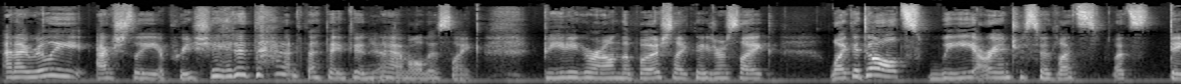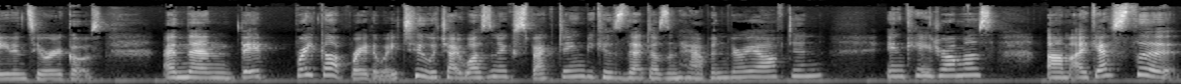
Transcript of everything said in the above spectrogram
And I really actually appreciated that, that they didn't yeah. have all this like beating around the bush. Like they just like, like adults, we are interested. Let's, let's date and see where it goes. And then they break up right away too, which I wasn't expecting because that doesn't happen very often in K dramas. Um, I guess the,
